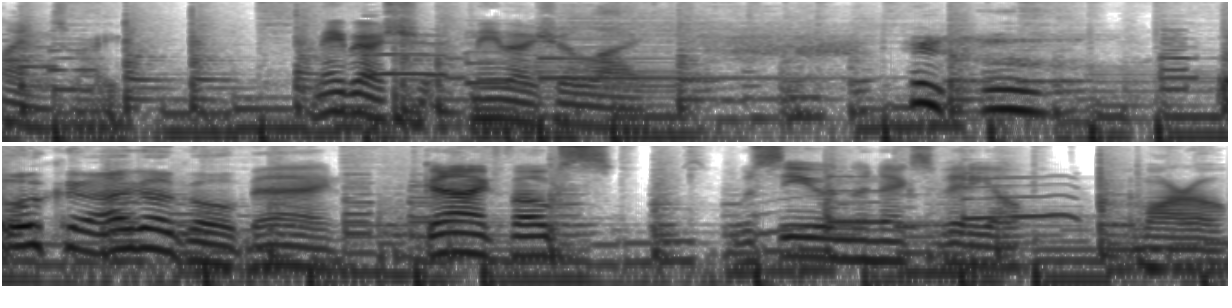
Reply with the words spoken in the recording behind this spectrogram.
Lang's right. Maybe I should. Maybe I should lie. okay, I gotta go bed. Good night, folks. We'll see you in the next video tomorrow.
